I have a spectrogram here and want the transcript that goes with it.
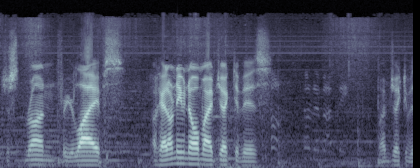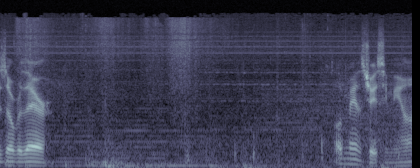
Just run for your lives. Okay, I don't even know what my objective is. My objective is over there. Oh, man's chasing me, huh?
